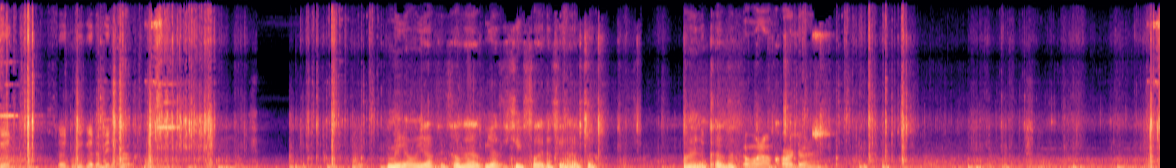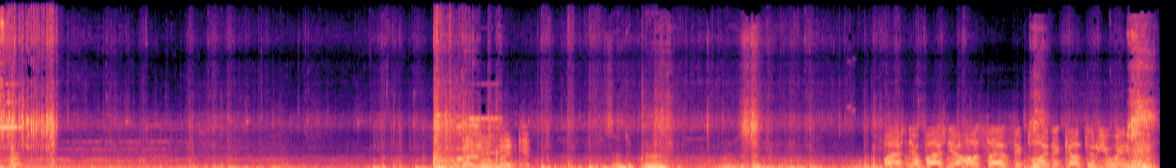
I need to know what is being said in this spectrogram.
Good. Good, good, good. I'm in. Let me know when y'all can come help. Y'all can keep fighting if you have to. I'm in the cover. Going on card donor? Got movement. He's underground. Bosnia, Bosnia, hostiles deployed the counter UAV.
